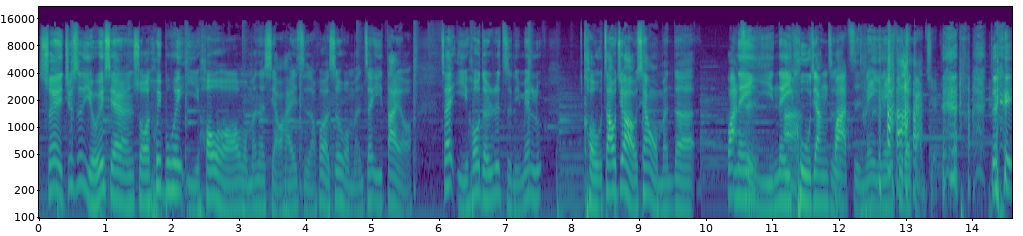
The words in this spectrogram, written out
所以就是有一些人说，会不会以后哦，我们的小孩子或者是我们这一代哦，在以后的日子里面，如口罩就好像我们的袜子、内衣内裤这样子，袜子、内衣、内裤的感觉。对，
